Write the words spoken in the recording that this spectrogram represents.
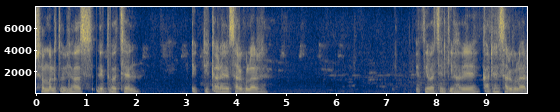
সম্মানিত ভিউয়ার্স দেখতে পাচ্ছেন একটি কাঠের সার্কুলার দেখতে পাচ্ছেন কীভাবে কাঠের সার্কুলার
